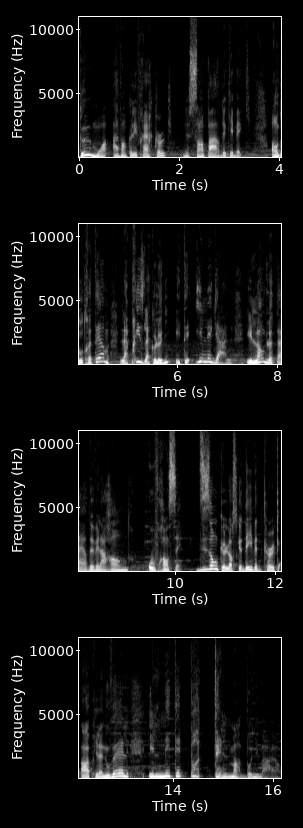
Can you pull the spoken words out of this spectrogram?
deux mois avant que les frères Kirk ne s'emparent de Québec. En d'autres termes, la prise de la colonie était illégale et l'Angleterre devait la rendre aux Français. Disons que lorsque David Kirk a appris la nouvelle, il n'était pas tellement de bonne humeur.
